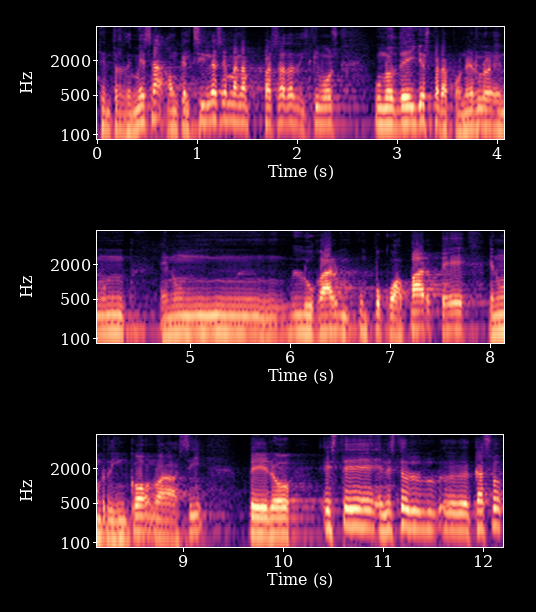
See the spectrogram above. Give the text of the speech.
centros de mesa, aunque sí la semana pasada dijimos uno de ellos para ponerlo en un, en un lugar un poco aparte, en un rincón o así, pero este, en este eh, caso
